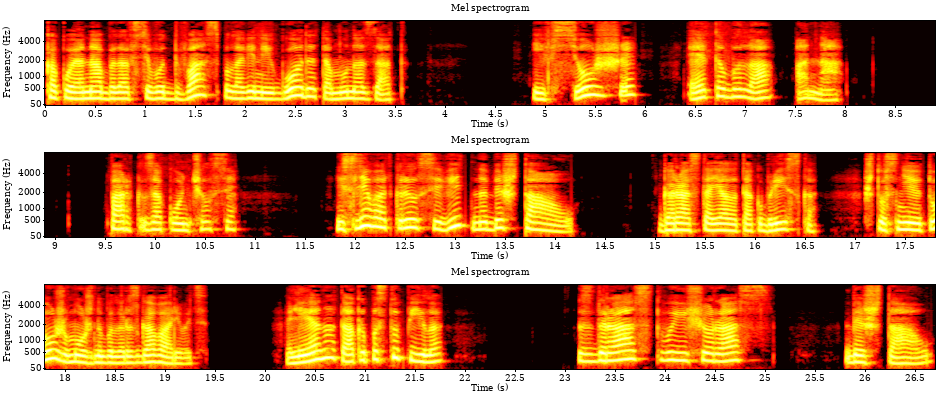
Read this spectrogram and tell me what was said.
какой она была всего два с половиной года тому назад. И все же это была она. Парк закончился, и слева открылся вид на Бештау. Гора стояла так близко, что с нею тоже можно было разговаривать. Лена так и поступила. «Здравствуй еще раз, Бештау.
